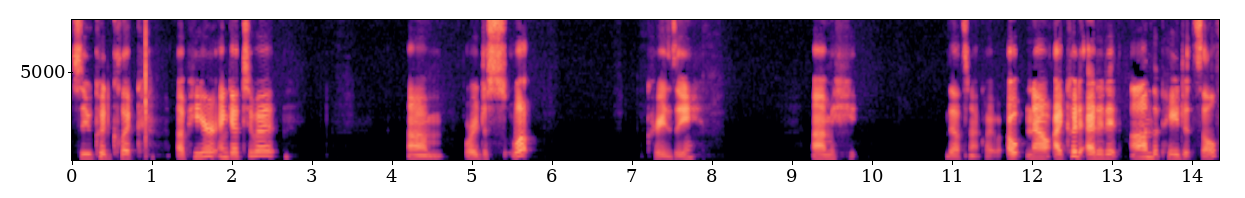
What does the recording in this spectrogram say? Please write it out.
So you could click up here and get to it. Um, or just, whoop, crazy. Um, he, that's not quite what, oh, now I could edit it on the page itself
